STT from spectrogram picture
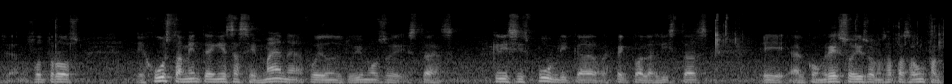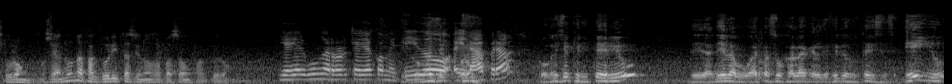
O sea, nosotros eh, justamente en esa semana fue donde tuvimos eh, estas crisis públicas respecto a las listas al Congreso y eso nos ha pasado un facturón. O sea, no una facturita, sino nos ha pasado un facturón. ¿Y hay algún error que haya cometido el APRA? Con ese criterio de Daniela Bogatas, ojalá que el defienda ustedes, ellos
